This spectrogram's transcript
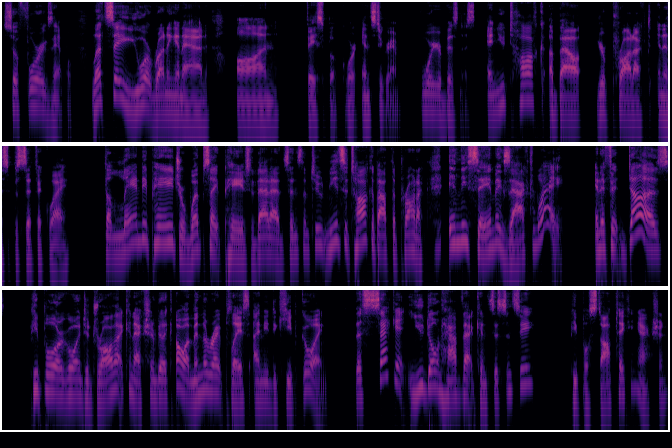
So for example, let's say you are running an ad on Facebook or Instagram for your business and you talk about your product in a specific way the landing page or website page that that ad sends them to needs to talk about the product in the same exact way. And if it does, people are going to draw that connection and be like, oh, I'm in the right place. I need to keep going. The second you don't have that consistency, people stop taking action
